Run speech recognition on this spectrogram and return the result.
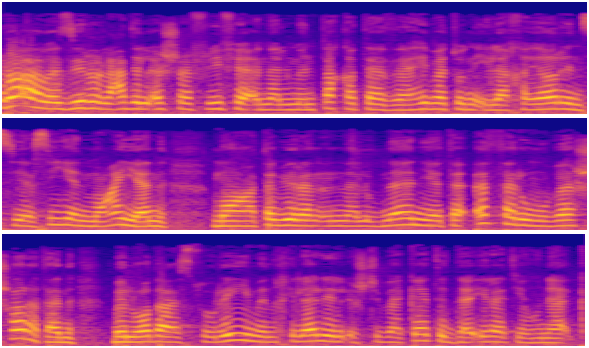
رأى وزير العدل أشرف ريفي أن المنطقة ذاهبة إلى خيار سياسي معين معتبرا أن لبنان يتأثر مباشرة بالوضع السوري من خلال الاشتباكات الدائرة هناك.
